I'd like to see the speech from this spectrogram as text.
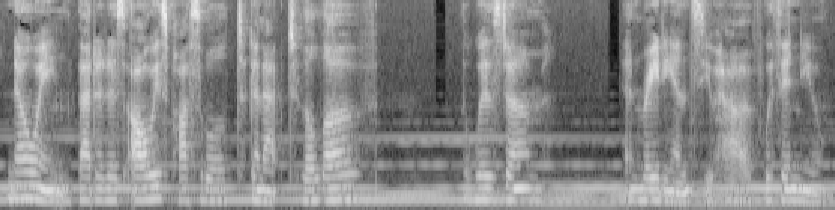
knowing that it is always possible to connect to the love, the wisdom, and radiance you have within you.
